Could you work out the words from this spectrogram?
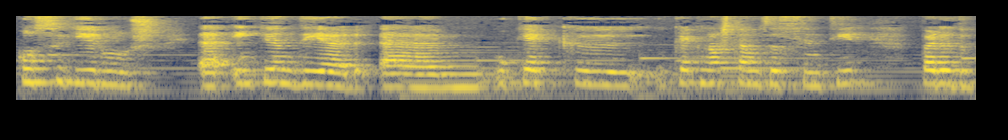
conseguirmos entender um, o, que é que, o que é que nós estamos a sentir para de,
